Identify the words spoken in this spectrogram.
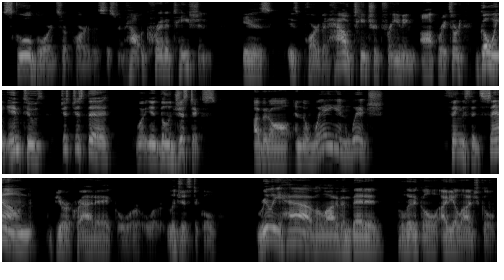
school boards are part of the system, how accreditation is is part of it, how teacher training operates, sort of going into just just the well, you know, the logistics of it all, and the way in which things that sound bureaucratic or or logistical really have a lot of embedded political ideological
